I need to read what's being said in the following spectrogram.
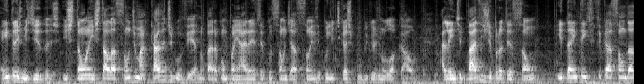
Entre as medidas estão a instalação de uma casa de governo para acompanhar a execução de ações e políticas públicas no local, além de bases de proteção e da intensificação da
